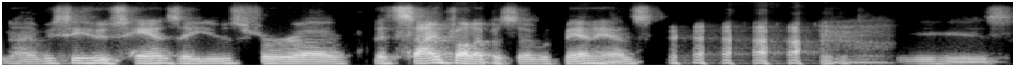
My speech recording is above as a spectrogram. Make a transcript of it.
Nah, we see whose hands they use for uh, that Seinfeld episode with man hands. Jeez.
